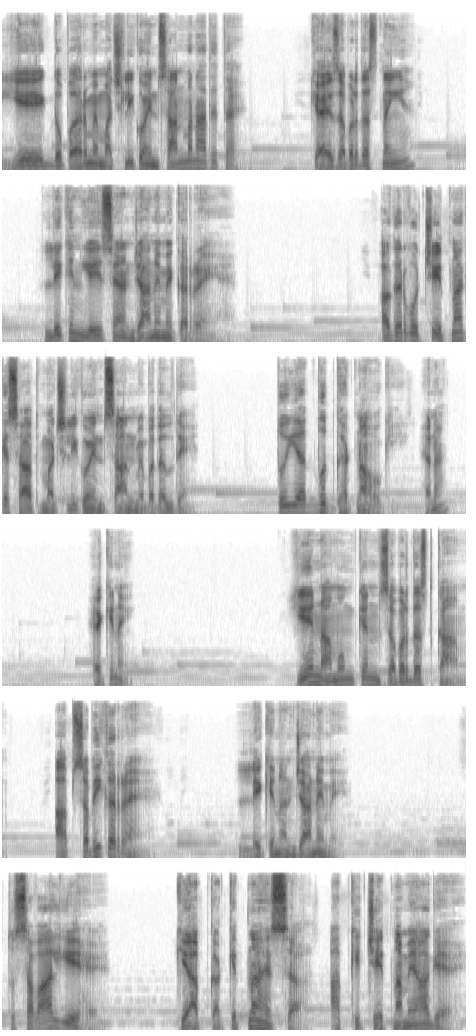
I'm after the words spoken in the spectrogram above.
ये एक दोपहर में मछली को इंसान बना देता है। क्या ये ज़बरदस्त नहीं है? लेकिन ये इसे अनजाने में कर रहे हैं। अगर वो चेतना के साथ मछली को इंसान में बदल दें तो ये अद्भुत घटना होगी, है ना? है कि नहीं? ये नामुमकिन ज़बरदस्त काम आप सभी कर रहे हैं, लेकिन अनजाने में। तो सवाल यह है कि आपका कितना हिस्सा आपकी चेतना में आ गया है?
